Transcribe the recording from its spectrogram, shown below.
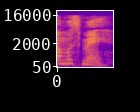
Come with me.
